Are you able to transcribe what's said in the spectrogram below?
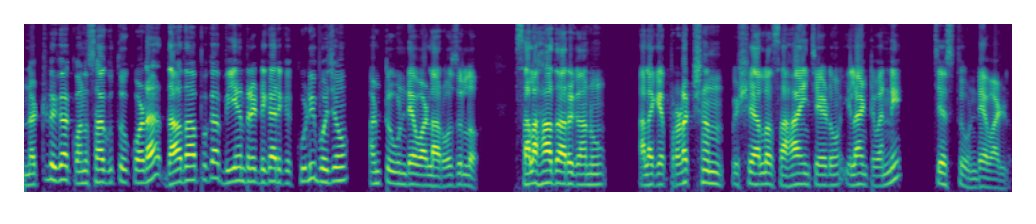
నటుడిగా కొనసాగుతూ కూడా దాదాపుగా బిఎన్ రెడ్డి గారికి కుడి భుజం అంటూ ఉండేవాళ్ళు ఆ రోజుల్లో. సలహాదారుగాను అలాగే ప్రొడక్షన్ విషయాల్లో సహాయం చేయడం ఇలాంటివన్నీ చేస్తూ ఉండేవాళ్ళు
